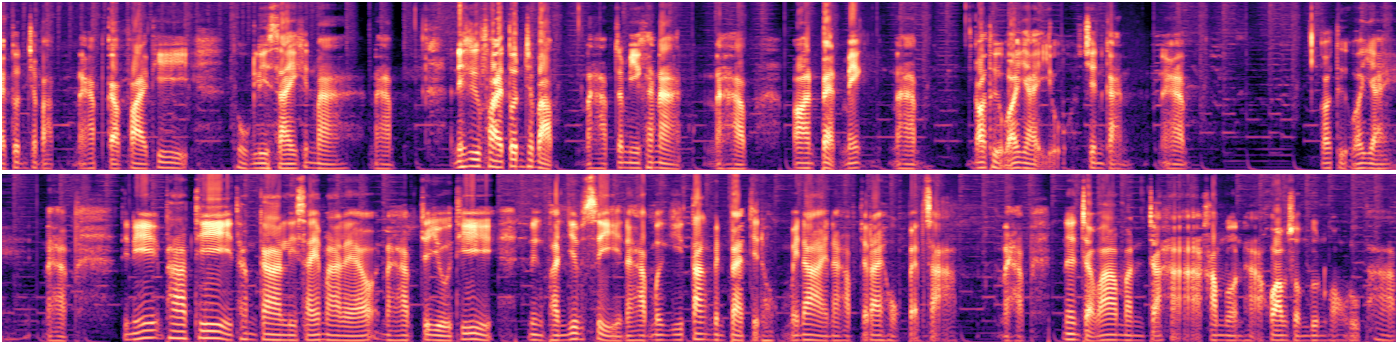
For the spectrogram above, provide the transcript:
ล์ต้นฉบับนะครับ กับไฟล์ที่ถูกรีไซต์ขึ้นมานะครับ อันนี้คือไฟล์ต้นฉบับนะครับ จะมีขนาดนะครับประมาณ8เมกนะครับ ก็ถือว่าใหญ่อยู่เช่นกันนะครับ ก็ถือว่าใหญ่นะครับ ทีนี้ภาพที่ทำการรีไซต์มาแล้วนะครับ จะอยู่ที่ 1024 นะครับ เมื่อกี้ตั้งเป็น 876 ไม่ได้นะครับ จะได้ 683 นะครับ เนื่องจากว่ามันจะหาคำนวณหาความสมดุลของรูปภาพ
